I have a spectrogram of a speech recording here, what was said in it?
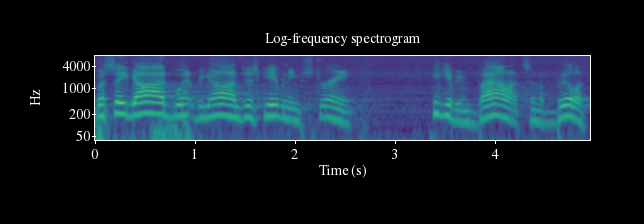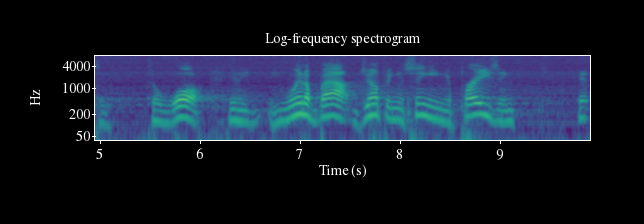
But see, God went beyond just giving him strength. He gave him balance and ability to walk. And he, he went about jumping and singing and praising, and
